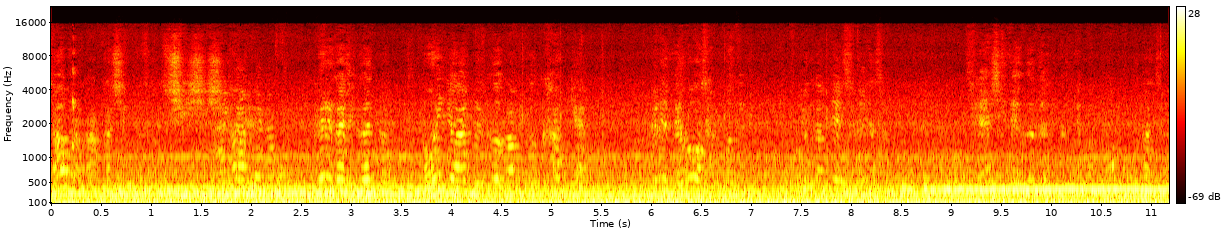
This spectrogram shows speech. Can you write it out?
잡으러 갈까 싶어서 시시시 그래가지고 그 노인정한테 그거 가면 그 감기야. 그래 내보고 살거든. 영감대에 서에서 살고 셋이 되거든 그때 막 바쁘구나 저는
